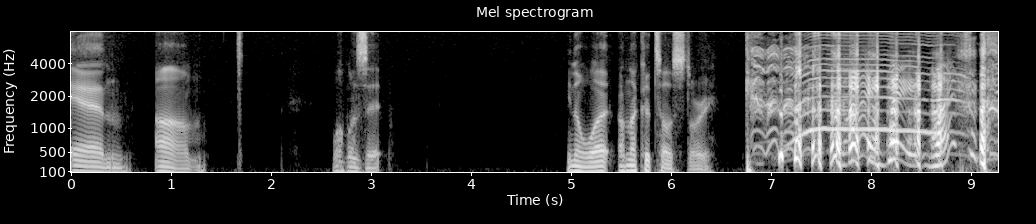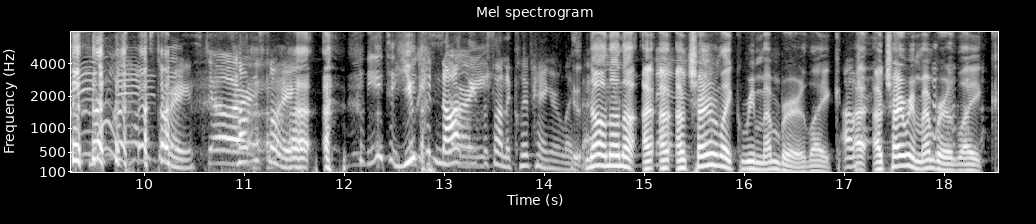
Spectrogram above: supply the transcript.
and um, what was it? You know what? I'm not gonna tell a story. Wait, wait, what? no, tell the story. Tell the story. We need to you cannot leave us on a cliffhanger like that. No, no, no. I, I, I'm trying to like remember. Like Oh. I, I'm trying to remember. Like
